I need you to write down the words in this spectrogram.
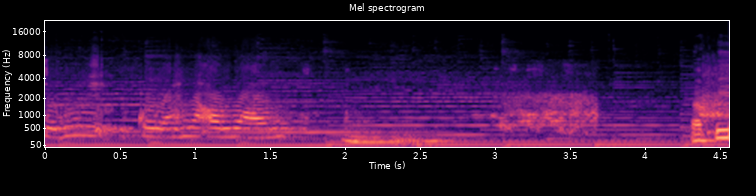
jadi kuliahnya online. Tapi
